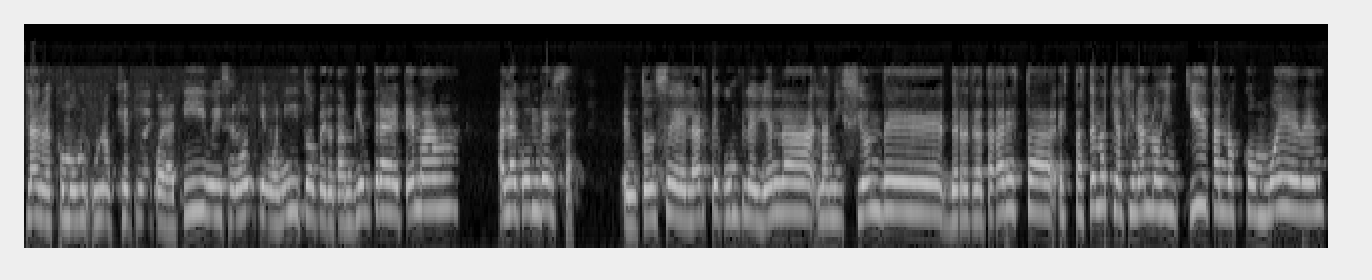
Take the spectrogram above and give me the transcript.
claro, es como un, objeto decorativo y dicen, oh, qué bonito, pero también trae temas a la conversa. Entonces el arte cumple bien la, misión de, retratar estos temas que al final nos inquietan, nos conmueven,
